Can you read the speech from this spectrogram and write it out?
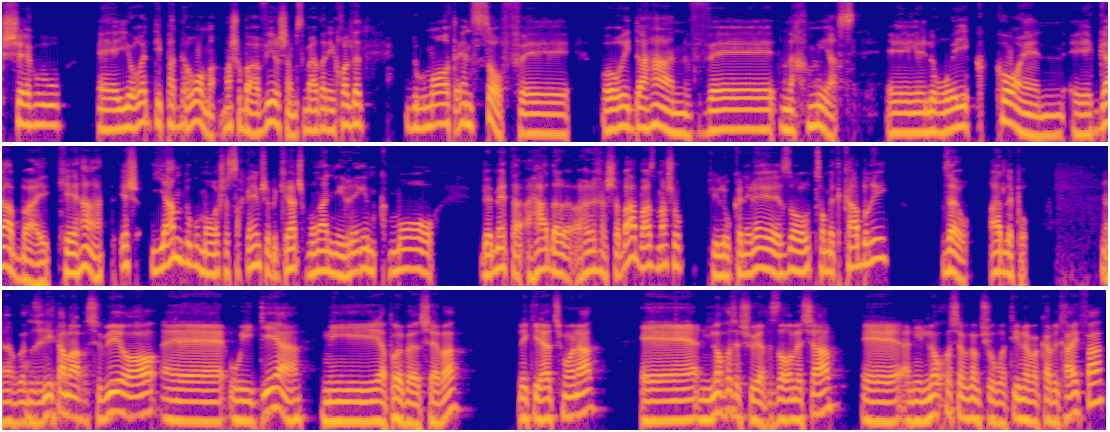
כשהוא אה, יורד טיפה דרומה, משהו באוויר שם, זאת אומרת, אני יכול לתת דוגמאות אין סוף, אה, אורי דהן ונחמיאס, אה, רועי כהן, אה, גבאי, קהת, יש ים דוגמאות של שחקנים שבקריית שמונה נראים כמו באמת עד הרכש הבא, ואז משהו, כאילו כנראה אזור צומת כברי, זהו, עד לפה. אבל איתמר שבירו, אה, הוא הגיע מהפועל באר שבע לקריית שמונה, אה, אני לא חושב שהוא יחזור לשם, אה, אני לא חושב גם שהוא מתאים למכבי חיפה,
